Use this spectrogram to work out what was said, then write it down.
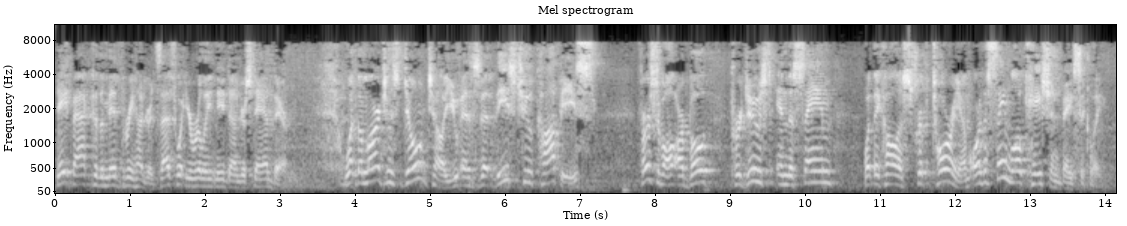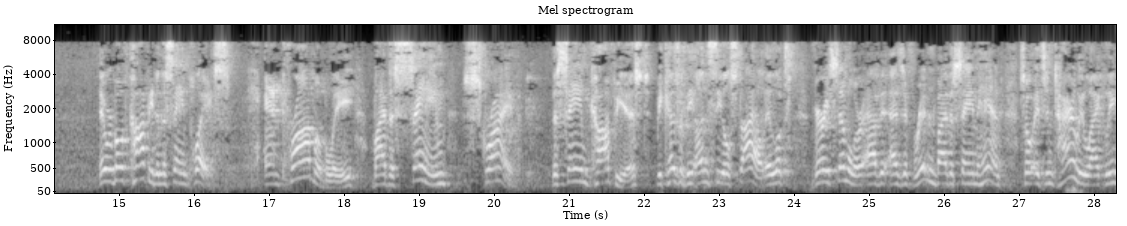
date back to the mid 300s. That's what you really need to understand there. What the margins don't tell you is that these two copies, first of all, are both produced in the same, what they call a scriptorium, or the same location basically. They were both copied in the same place and probably by the same scribe, the same copyist, because of the uncial style. It looks very similar as if written by the same hand. So it's entirely likely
